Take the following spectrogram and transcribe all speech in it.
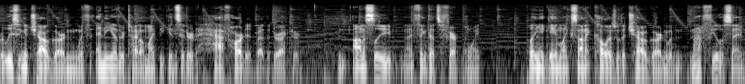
Releasing a Chao Garden with any other title might be considered half-hearted by the director. And honestly, I think that's a fair point. Playing a game like Sonic Colors with a Chao Garden would not feel the same.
